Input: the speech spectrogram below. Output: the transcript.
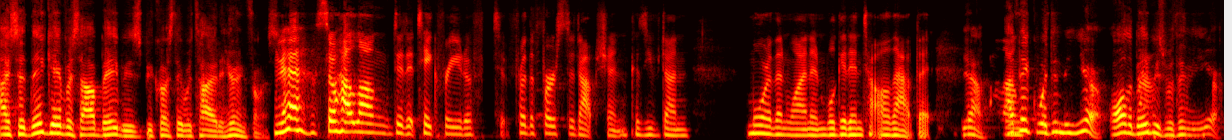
I said, They gave us our babies because they were tired of hearing from us. Yeah. So how long did it take for you to, to for the first adoption? Because you've done more than one, and we'll get into all that. But Yeah. I think within the year, all the babies within the year.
